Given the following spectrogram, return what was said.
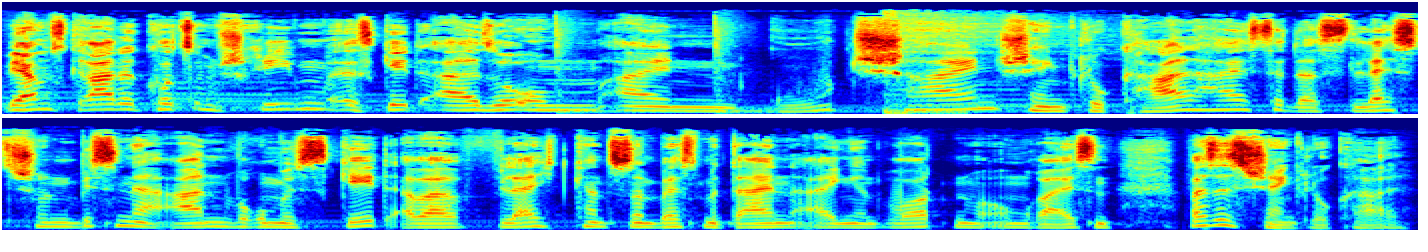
Wir haben es gerade kurz umschrieben. Es geht also um einen Gutschein. Schenk lokal heißt er. Das lässt schon ein bisschen erahnen, worum es geht. Aber vielleicht kannst du am besten mit deinen eigenen Worten mal umreißen. Was ist Schenk lokal?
